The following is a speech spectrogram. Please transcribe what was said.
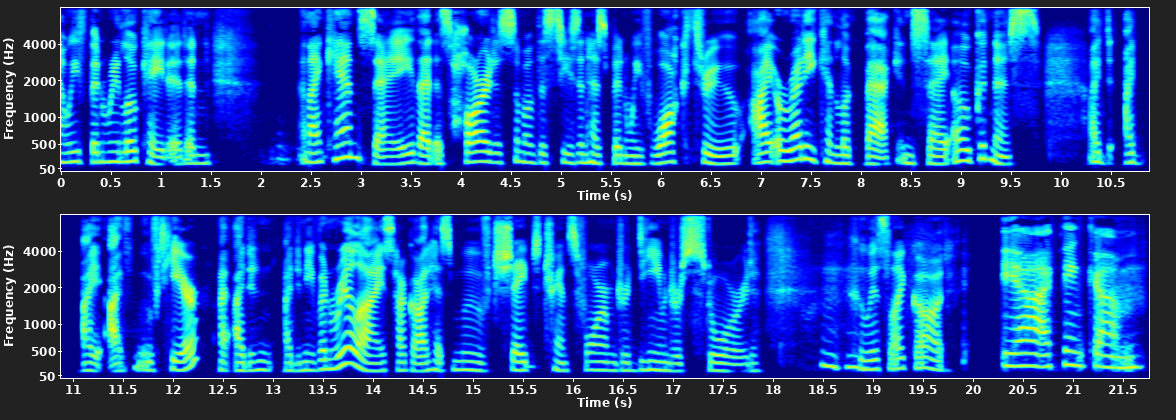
Now we've been relocated and and I can say that as hard as some of the season has been we've walked through, I already can look back and say, "Oh goodness, I I I I've moved here. I, I didn't I didn't even realize how God has moved, shaped, transformed, redeemed, restored. Mm-hmm. Who is like God?" Yeah, I think um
